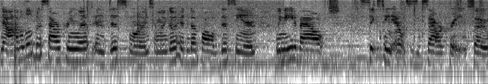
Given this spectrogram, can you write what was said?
Now, I have a little bit of sour cream left in this one, so I'm going to go ahead and dump all of this in. We need about 16 ounces of sour cream. So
